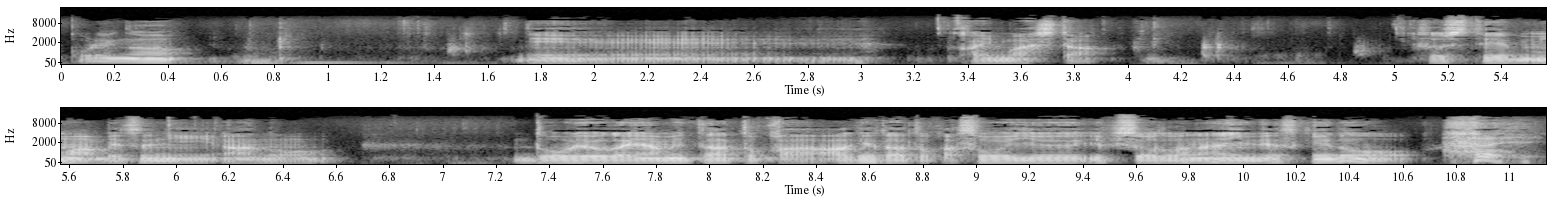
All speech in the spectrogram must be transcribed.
これが、えー、買いました。そして、まあ別に、あの、同様がやめたとか、あげたとか、そういうエピソードはないんですけど、はい。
